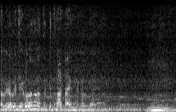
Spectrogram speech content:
कभी कभी देखो लगता है कितना टाइम निकल गया यार। हम्म।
